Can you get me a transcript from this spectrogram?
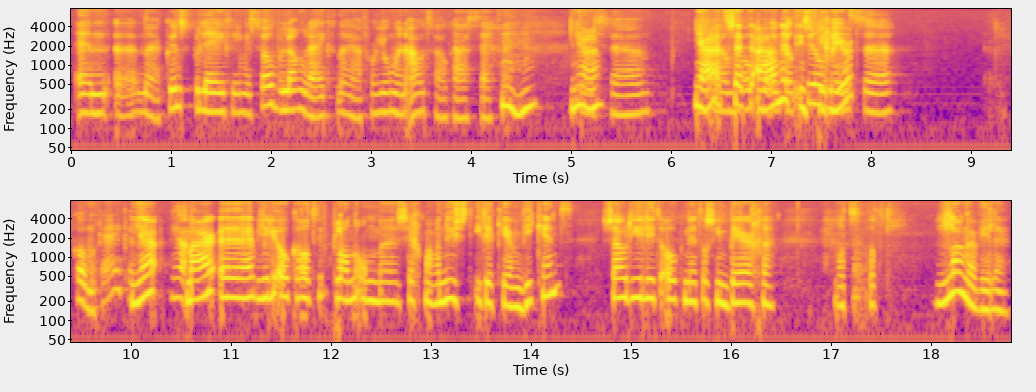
En eh, nou ja, kunstbeleving is zo belangrijk. Nou ja, voor jong en oud zou ik haast zeggen. Mhm. Ja. Dus, Ja, het zet aan, het dat veel inspireert. mensen, eh, komen kijken. Ja, maar eh, hebben jullie ook al het plan om, eh, zeg maar, want nu is het iedere keer een weekend. Zouden jullie het ook net als in Bergen wat, wat langer willen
